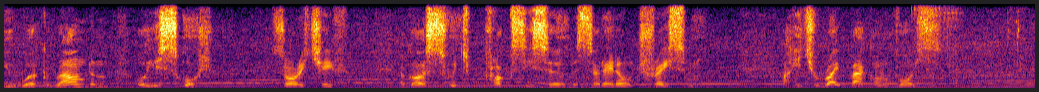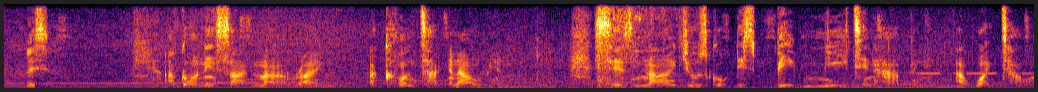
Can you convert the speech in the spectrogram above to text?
You work around them or you squash them. Sorry, Chief. I gotta switch proxy servers so they don't trace me. I'll hit you right back on voice. Listen, I've got an inside man, right? A contact in Albion. Says Nigel's got this big meeting happening at White Tower.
